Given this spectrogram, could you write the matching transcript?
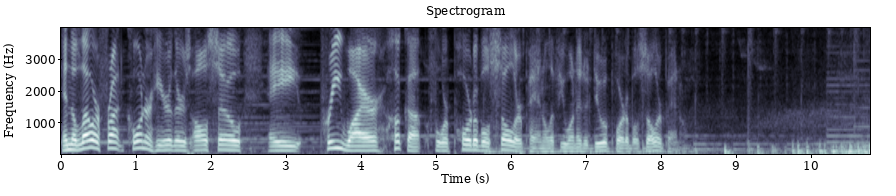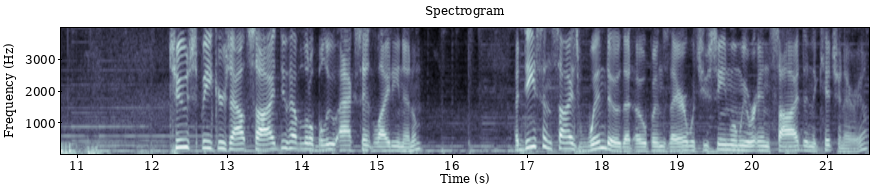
In the lower front corner here, there's also a pre-wire hookup for portable solar panel if you wanted to do a portable solar panel. Two speakers outside do have a little blue accent lighting in them. A decent sized window that opens there, which you've seen when we were inside in the kitchen area.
